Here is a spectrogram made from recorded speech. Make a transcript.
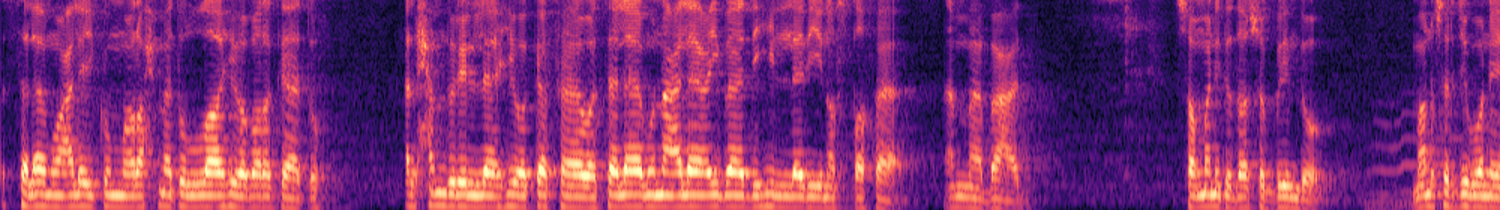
السلام عليكم ورحمة الله وبركاته الحمد لله وكفى وسلام على عباده الذين اصطفى أما بعد সম্মানিত দর্শকবৃন্দ মানুষের জীবনে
